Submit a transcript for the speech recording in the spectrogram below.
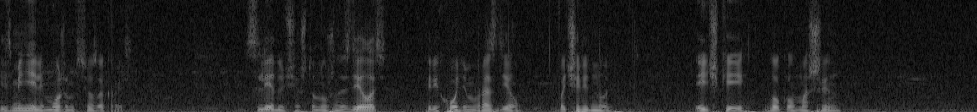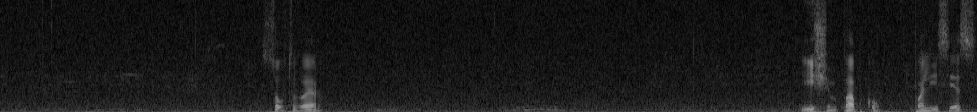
Изменили, можем все закрыть. Следующее, что нужно сделать, переходим в раздел в очередной HK Local Machine Software ищем папку Policies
